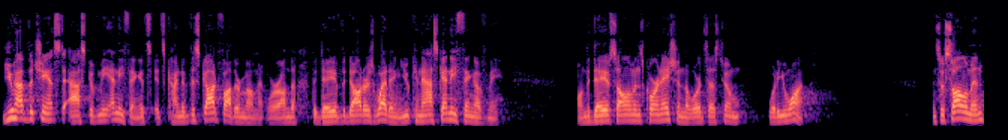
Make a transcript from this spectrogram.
You have the chance to ask of me anything. It's, it's kind of this Godfather moment where on the, the day of the daughter's wedding, you can ask anything of me. On the day of Solomon's coronation, the Lord says to him, What do you want? And so Solomon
